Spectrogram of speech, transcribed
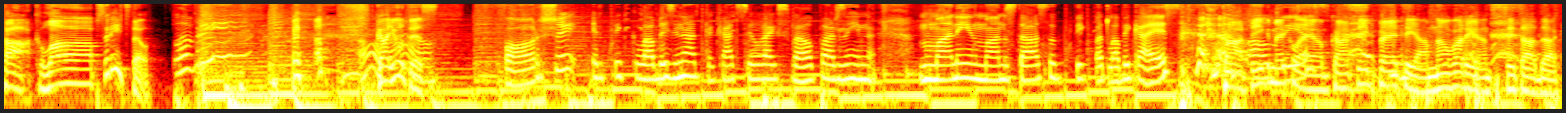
Tāk. Labs rīts tev! Labrīt! Oh, Kā jūties? Wow. Forši ir tik labi zināt, ka kāds cilvēks vēl pārzina mani un manu stāstu tikpat labi kā es. Kārtīgi meklējām, kārtīgi pētījām, nav variants citādāk.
